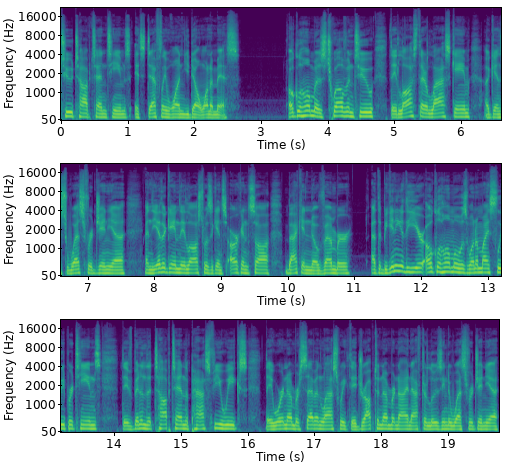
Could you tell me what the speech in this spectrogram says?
two top 10 teams. It's definitely one you don't want to miss. Oklahoma is 12 and 2. They lost their last game against West Virginia, and the other game they lost was against Arkansas back in November. At the beginning of the year, Oklahoma was one of my sleeper teams. They've been in the top 10 the past few weeks. They were number 7 last week. They dropped to number 9 after losing to West Virginia,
